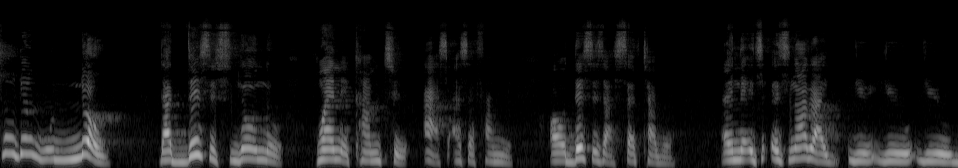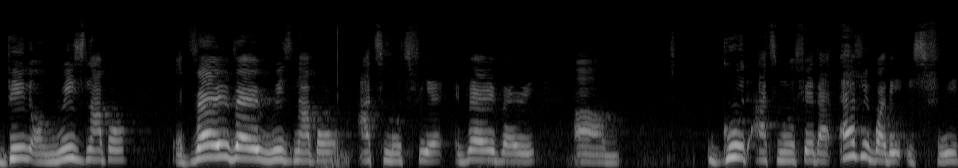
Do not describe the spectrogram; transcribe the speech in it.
children will know that this is no no when it comes to us as a family or this is acceptable. And it's, it's not like you, you, you being unreasonable, a very, very reasonable atmosphere, a very, very um, good atmosphere that everybody is free,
